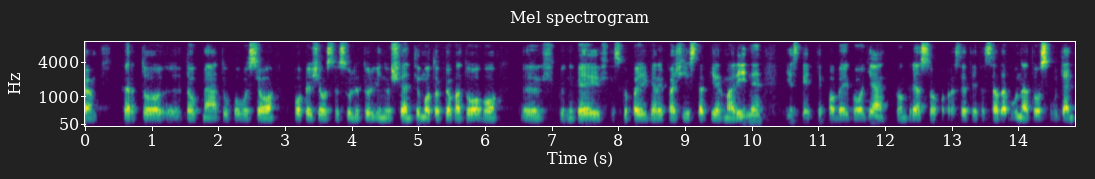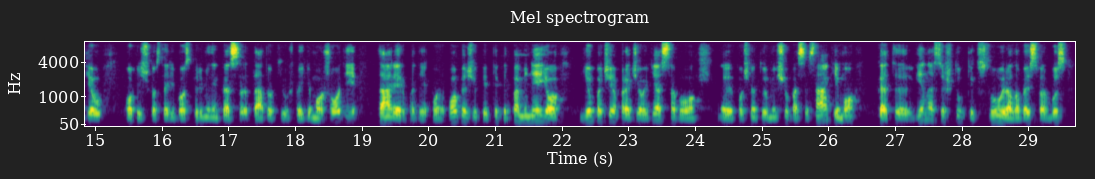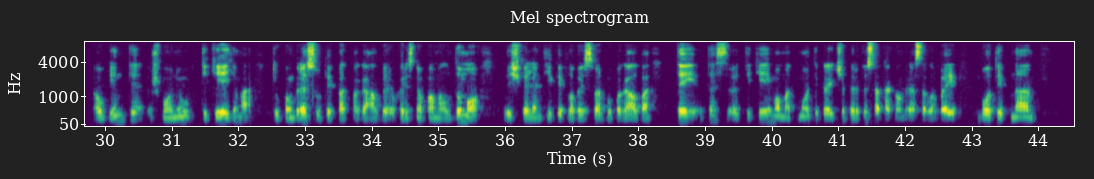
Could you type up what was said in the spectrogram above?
kartu daug metų buvusio popiežiaus visų liturginių šventimų tokio vadovo e, kunigai, viskupai gerai pažįsta Pierre Marinį. Jis kaip tik pabaigoje kongreso, paprastai tai visada būna, tos būtent jau popiežiškos tarybos pirmininkas tą tokį užbaigimo žodį tarė ir padėkojo popiežiui, kaip tik ir paminėjo jau pačioje pradžioje savo e, po šventųjų mišių pasisakymo, kad e, vienas iš tų tikslų yra labai svarbus auginti žmonių tikėjimą. Tų kongresų taip pat pagalba ir Eucharistinio pamaldumo, iškeliant jį kaip labai svarbu pagalba. Tai tas e, tikėjimo matmo tikrai čia per visą tą kongresą labai buvo taip, na,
